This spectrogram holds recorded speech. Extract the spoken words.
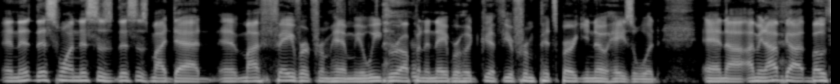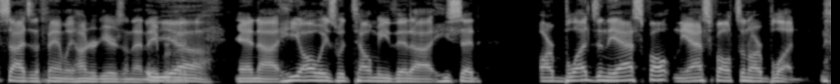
and this one, this is this is my dad. Uh, my favorite from him. You know, we grew up in a neighborhood. If you're from Pittsburgh, you know Hazelwood, and uh, I mean I've got both sides of the family, hundred years in that neighborhood. Yeah. And uh, he always would tell me that uh, he said our blood's in the asphalt and the asphalt's in our blood. like,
